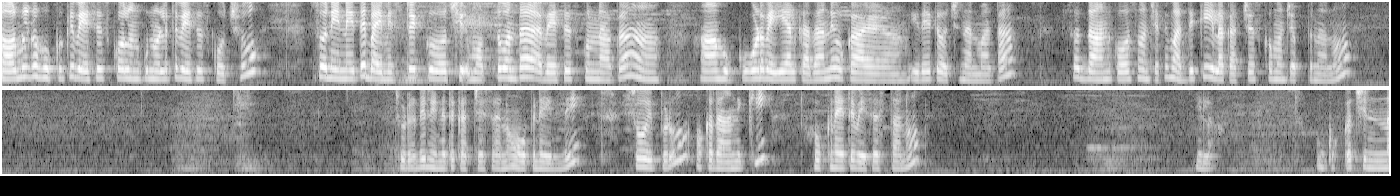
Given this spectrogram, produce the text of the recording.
నార్మల్గా హుక్కి వేసేసుకోవాలనుకున్న వాళ్ళైతే వేసేసుకోవచ్చు. సో నేనైతే బై మిస్టేక్ మొత్తం అంతా వేసేసుకున్నాక ఆ హుక్ కూడా వేయాలి కదా అని ఒక ఇదైతే వచ్చిందనమాట సో దానికోసం అని చెప్పి మధ్యకి ఇలా కట్ చేసుకోమని చెప్తున్నాను. చూడండి నేనైతే కట్ చేశాను ఓపెన్ అయింది. సో ఇప్పుడు ఒకదానికి హుక్ని అయితే వేసేస్తాను. ఇలా. ఇంకొక చిన్న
